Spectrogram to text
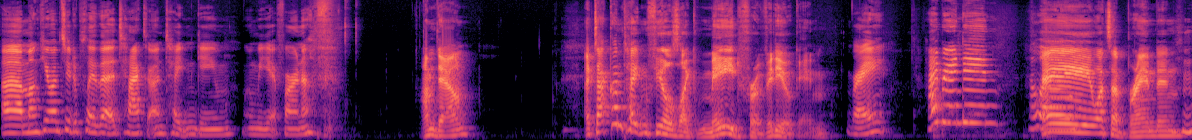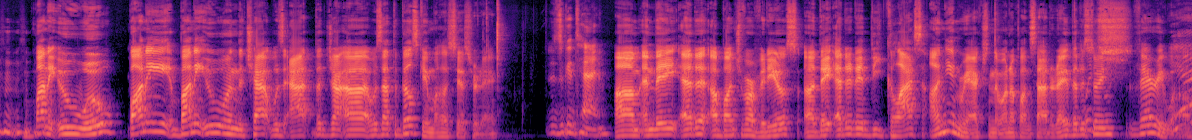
Uh, Monkey wants you to play the Attack on Titan game when we get far enough. I'm down. Attack on Titan feels like made for a video game. right? Hi, Brandon. Hello. Hey, what's up, Brandon? Bunny Ooh Woo. Bunny Bunny Ooh in the chat was at the uh, was at the Bills game with us yesterday. It was a good time. Um, and they edit a bunch of our videos. Uh, they edited the Glass Onion reaction that went up on Saturday. That is Which- doing very well. Yeah,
